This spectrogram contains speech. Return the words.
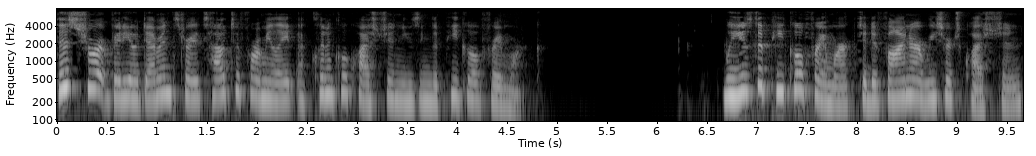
This short video demonstrates how to formulate a clinical question using the PICO framework. We use the PICO framework to define our research question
